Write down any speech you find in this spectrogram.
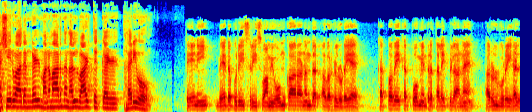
ஆசீர்வாதங்கள் மனமார்ந்த நல்வாழ்த்துக்கள். ஹரி ஓம். தேனி வேதபுரி ஸ்ரீ சுவாமி ஓம்காரானந்தர் அவர்களுடைய கற்பவே கற்போம் என்ற தலைப்பிலான அருள் உரைகள்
